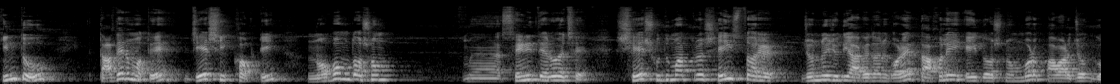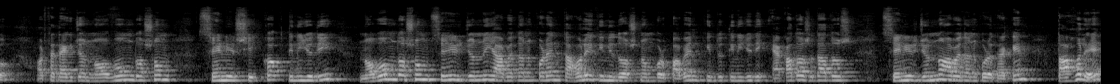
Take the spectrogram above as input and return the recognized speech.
কিন্তু তাদের মতে যে শিক্ষকটি নবম, দশম শ্রেণীতে রয়েছে, সে শুধুমাত্র সেই স্তরের জন্যই যদি আবেদন করে, তাহলেই এই দশ নম্বর পাওয়ার যোগ্য। অর্থাৎ একজন নবম, দশম শ্রেণির শিক্ষক, তিনি যদি নবম, দশম শ্রেণির জন্যই আবেদন করেন, তাহলেই তিনি দশ নম্বর পাবেন। কিন্তু তিনি যদি একাদশ, দ্বাদশ শ্রেণির জন্য আবেদন করে থাকেন, তাহলে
